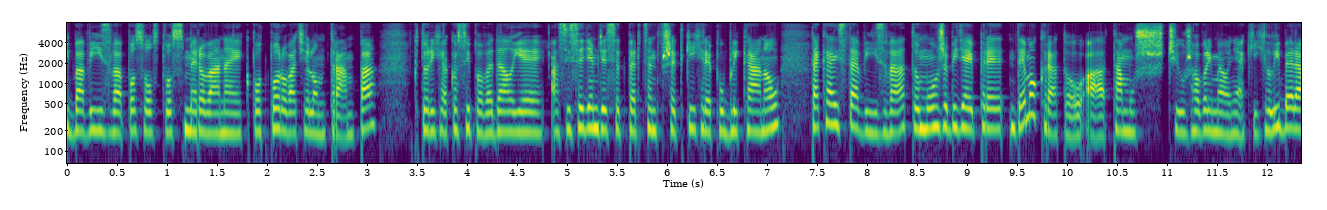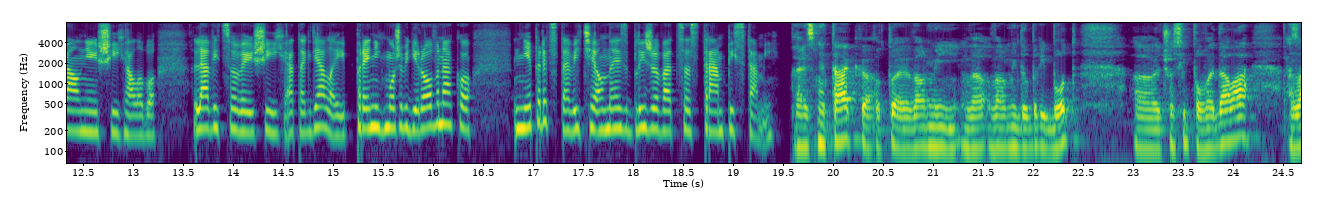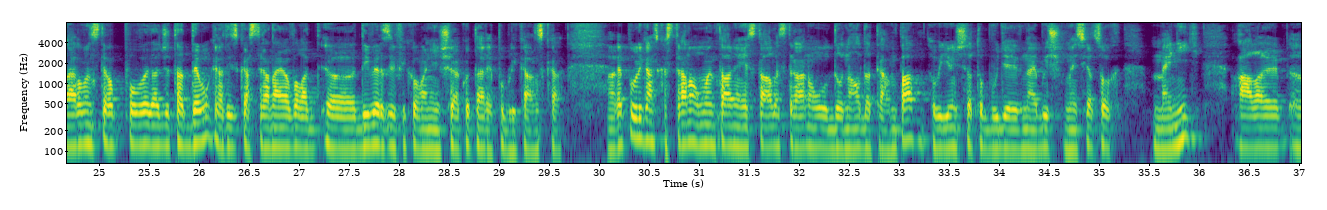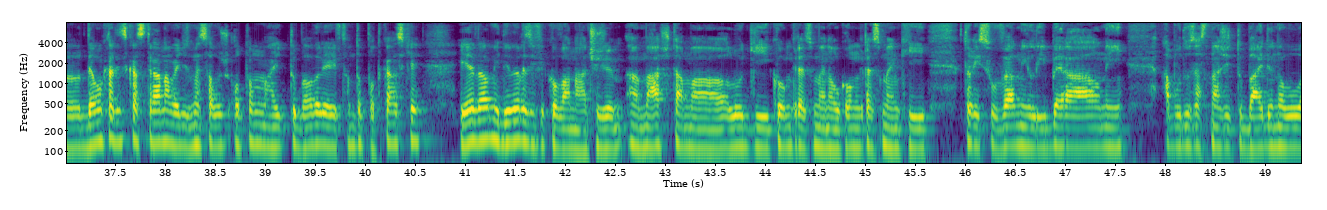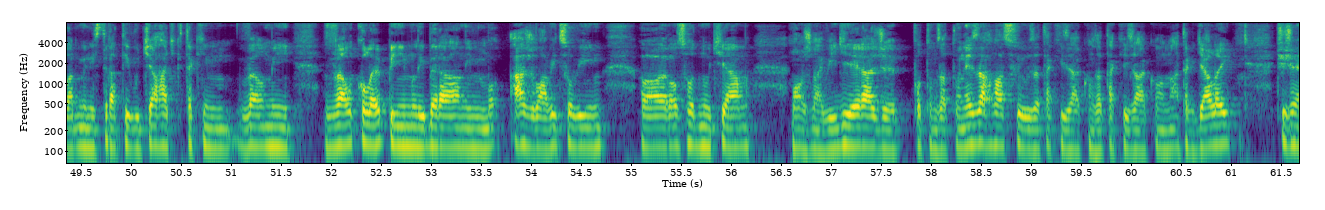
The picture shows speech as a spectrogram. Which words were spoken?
iba výzva posolstvo smerované k podporovateľom Trumpa, ktorých, ako si povedal, je asi 70% všetkých republikánov. Taká istá výzva to môže byť aj pre demokratov a tam už, či už hovoríme o nejakých liberálnejších alebo ľavicovejších a tak ďalej. Pre nich môže byť rovnako nepredstaviteľné zbližovať sa s Trumpistami. Presne tak, toto je veľmi, veľ, veľmi dobrý bod. Eh, čo si povedala. A zároveň treba povedať, že tá demokratická strana je oveľa eh, diverzifikovanejšia ako tá republikánska. Republikánska strana momentálne je stále stranou Donalda Trumpa. Uvidíme, či sa to bude v najbližších mesiacoch meniť. Ale eh, demokratická strana, veď sme sa už o tom aj tu bavili aj v tomto podcaste, je veľmi diverzifikovaná. Čiže máš tam ľudí, kongresmenov, kongresmenky, ktorí sú veľmi liberálni a budú sa snažiť tú Bidenovú administratívu ťahať k takým veľmi veľkolepým liberálnym až lavicovým rozhodnutiam, možno aj vydierať, že potom za to nezahlasujú, za taký zákon, za taký zákon a tak ďalej. Čiže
